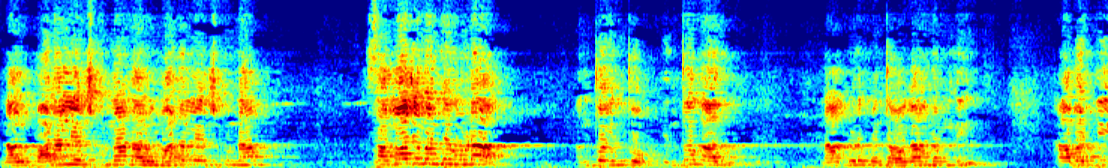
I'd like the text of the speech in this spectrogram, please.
నాలుగు పాటలు నేర్చుకున్నా నాలుగు మాటలు నేర్చుకున్నా సమాజం అంటే కూడా అంతో ఇంతో ఎంతో కాదు. నాకు కూడా కొంత అవగాహన ఉంది. కాబట్టి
